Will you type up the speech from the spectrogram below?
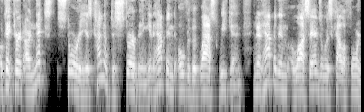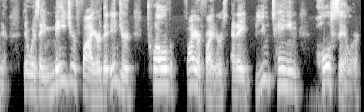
Okay, Curt, our next story is kind of disturbing. It happened over the last weekend, and it happened in Los Angeles, California. There was a major fire that injured 12 firefighters at a butane wholesaler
